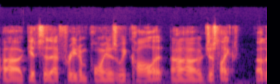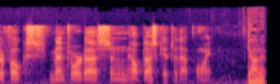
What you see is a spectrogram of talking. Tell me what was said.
uh, get to that freedom point, as we call it, uh, just like other folks mentored us and helped us get to that point. Got it.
